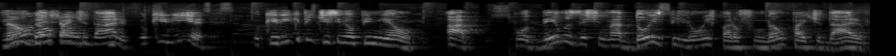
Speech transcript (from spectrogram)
Não Fundão deixar um- partidário. Eu queria, eu queria que pedisse minha opinião. Ah, podemos destinar 2 bilhões para o fundão partidário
